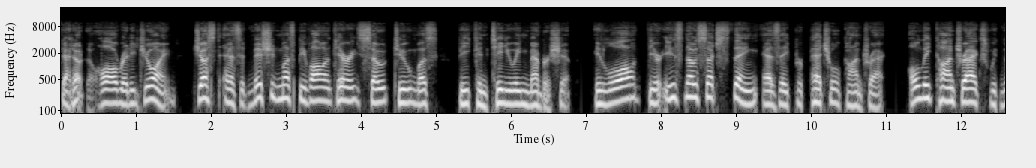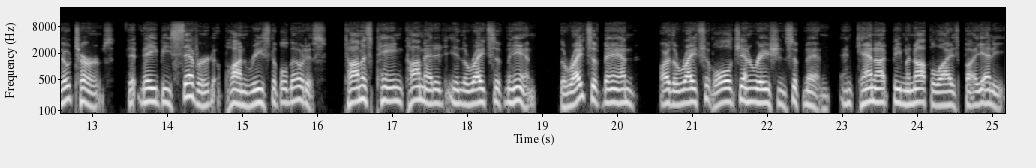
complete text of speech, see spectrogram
that had already joined. Just as admission must be voluntary, so too must be continuing membership. In law, there is no such thing as a perpetual contract, only contracts with no terms that may be severed upon reasonable notice. Thomas Paine commented in The Rights of Man The rights of man are the rights of all generations of men and cannot be monopolized by any.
